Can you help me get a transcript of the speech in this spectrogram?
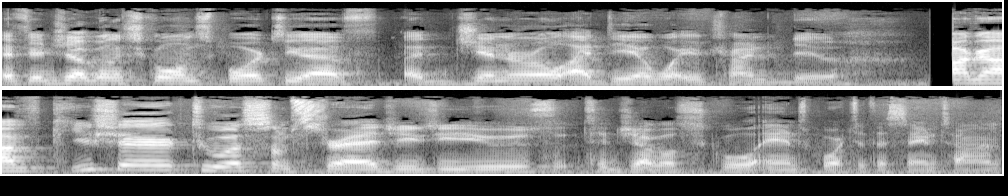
if you're juggling school and sports, you have a general idea what you're trying to do. Raghav, can you share to us some strategies you use to juggle school and sports at the same time?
